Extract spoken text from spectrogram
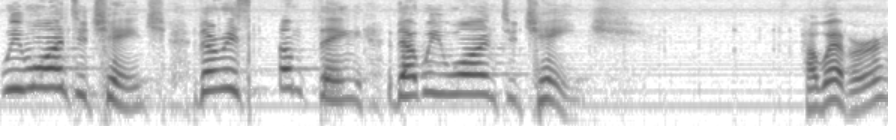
we want to change. There is something that we want to change. However,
